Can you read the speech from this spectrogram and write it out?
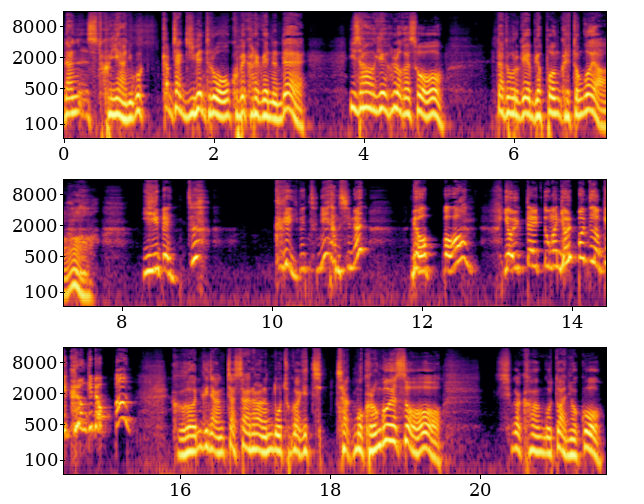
난 스토킹이 아니고 깜짝 이벤트로 고백하려고 했는데 이상하게 흘러가서 나도 모르게 몇 번 그랬던 거야. 이벤트? 그게 이벤트니? 당신은? 몇 번? 열 달 동안 열 번도 넘게 그런 게 몇 번? 그건 그냥 짝사랑하는 노총각의 집착 뭐 그런 거였어. 심각한 것도 아니었고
